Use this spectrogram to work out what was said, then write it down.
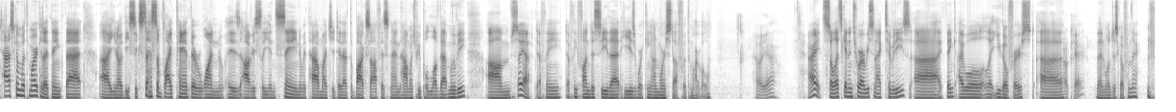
task him with more because I think that uh, you know the success of Black Panther one is obviously insane with how much it did at the box office and how much people love that movie. Um, so yeah, definitely definitely fun to see that he is working on more stuff with Marvel. Oh yeah. All right, so let's get into our recent activities. Uh, I think I will let you go first. Uh, okay. Then we'll just go from there.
